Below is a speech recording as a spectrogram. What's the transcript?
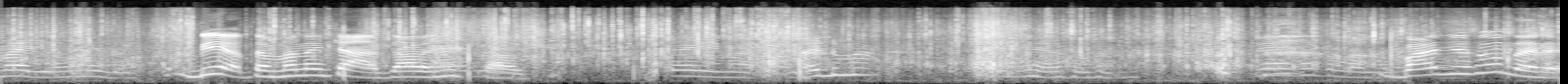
લે. અમારી હું દઉં બે તો મને ક્યાં જાળે નથી આવતી. બાજી શું તારે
